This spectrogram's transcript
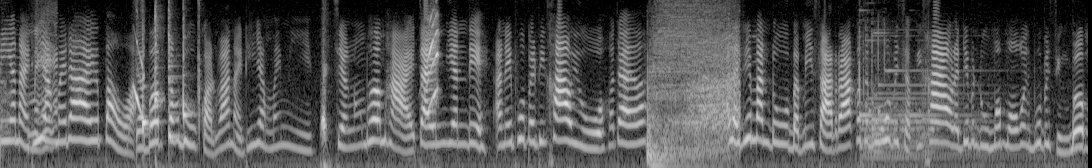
มีอันไหนที่ยังไม่ได้หรือเปล่าอะเดี๋ยวเบิ้มต้องดูก่อนว่าไหนที่ยังไม่มี เสียงน้องเพิ่มหายใจเย็นๆดิ อันนี้พูดเป็นพี่ข้าวอยู่ เข้าใจปะอะไรที่มันดูแบบมีสาระก็จะพูดเป็นเสียงพี่ข้าว อะไรที่มันดูโม้ๆก็จะพูดเป็นเสียงเบิ้ม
